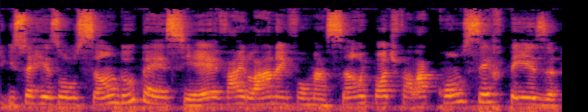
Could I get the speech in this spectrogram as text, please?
isso é resolução do TSE, vai lá na informação e pode falar com certeza:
